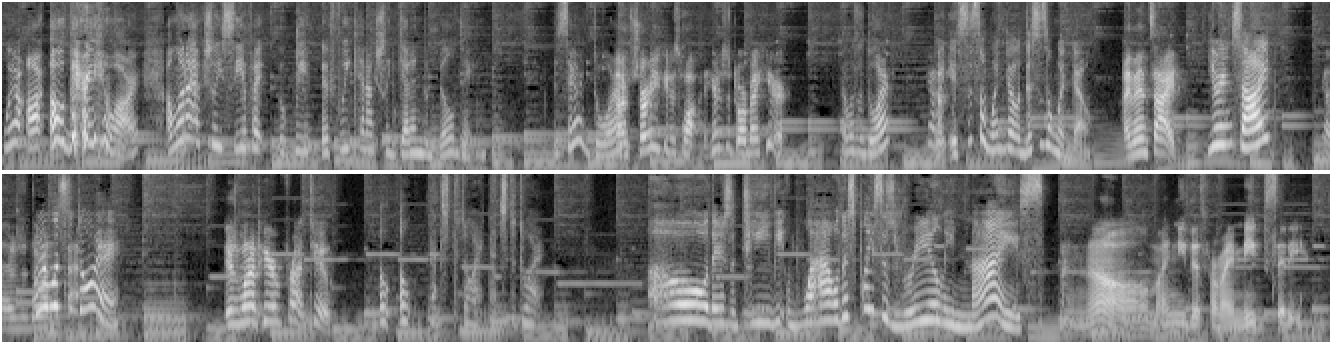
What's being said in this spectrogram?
Where are? Oh, there you are. I want to actually see if I if we if we can actually get in the building. Is there a door? I'm sure you can just walk. Here's a door back here. There was a door. Yeah. Wait, is this a window? This is a window. I'm inside. You're inside. Yeah, there's a door. Where was the the door? There's one up here in front too. Oh, oh, that's the door. That's the door. Oh, there's a TV. Wow, this place is really nice. I know. I need this for my MeepCity.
